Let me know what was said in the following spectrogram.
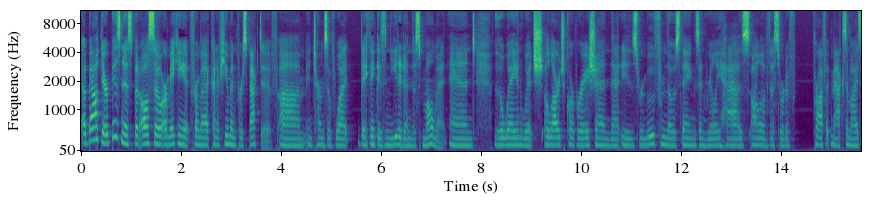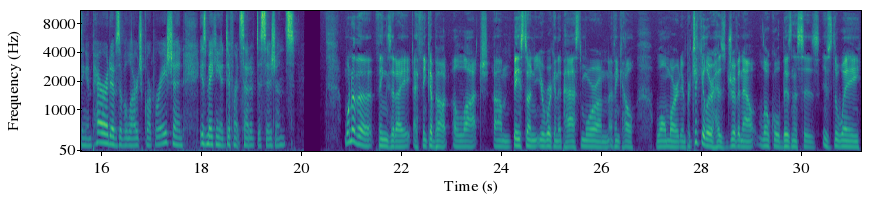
about their business, but also are making it from a kind of human perspective um, in terms of what they think is needed in this moment and the way in which a large corporation that is removed from those things and really has all of the sort of profit maximizing imperatives of a large corporation is making a different set of decisions. One of the things that I, I think about a lot, um, based on your work in the past, more on I think how Walmart in particular has driven out local businesses, is the way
